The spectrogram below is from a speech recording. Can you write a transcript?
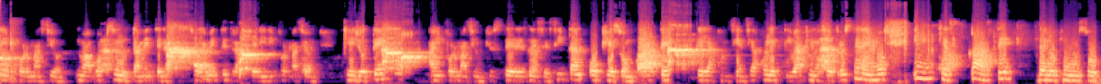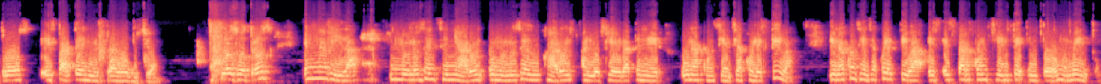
de información, no hago absolutamente nada, solamente transferir información que yo tengo a información que ustedes necesitan o que son parte de la conciencia colectiva que nosotros tenemos y que es parte de lo que nosotros es parte de nuestra evolución. Nosotros en la vida no nos enseñaron o no nos educaron a lo que era tener una conciencia colectiva. Y una conciencia colectiva es estar consciente en todo momento.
